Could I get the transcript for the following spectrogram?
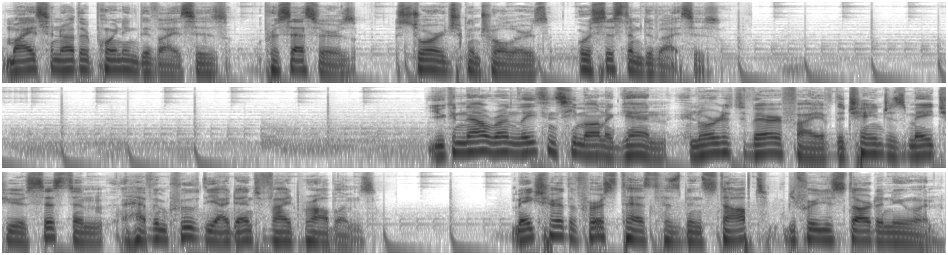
mice and other pointing devices, processors, storage controllers, or system devices. You can now run LatencyMon again in order to verify if the changes made to your system have improved the identified problems. Make sure the first test has been stopped before you start a new one.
